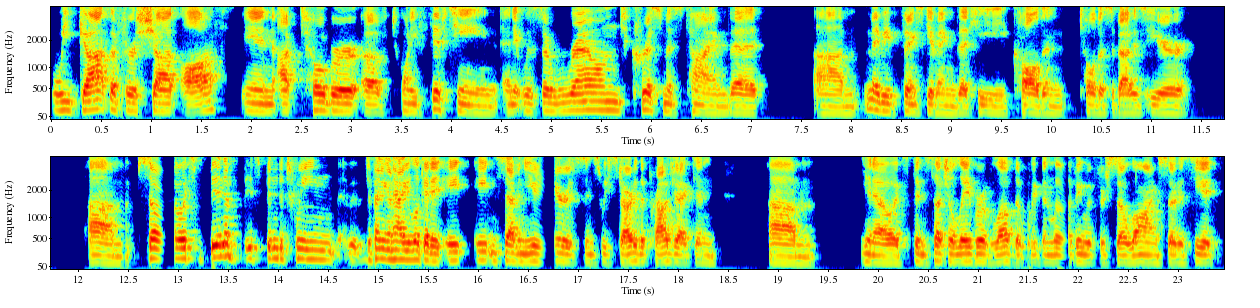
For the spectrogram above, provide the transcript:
we got the first shot off in October of 2015, and it was around Christmas time that um, maybe Thanksgiving that he called and told us about his ear. Um, so it's been a, it's been between depending on how you look at it eight eight and seven years since we started the project and um, you know, it's been such a labor of love that we've been living with for so long. So to see it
